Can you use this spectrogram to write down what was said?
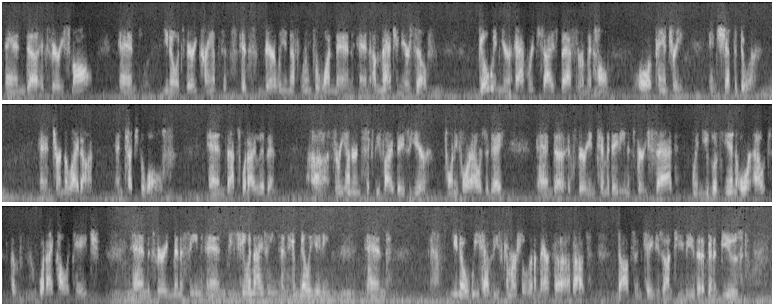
and uh, it's very small, and you know it's very cramped. It's it's barely enough room for one man. And imagine yourself go in your average size bathroom at home or pantry and shut the door and turn the light on and touch the walls. And that's what I live in uh, 365 days a year, 24 hours a day. And uh, it's very intimidating. It's very sad when you look in or out of what I call a cage. And it's very menacing and dehumanizing and humiliating. And, you know, we have these commercials in America about dogs in cages on TV that have been abused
